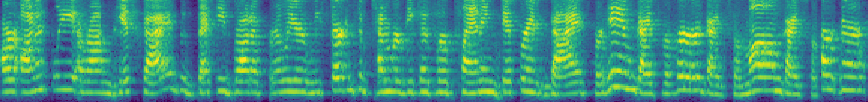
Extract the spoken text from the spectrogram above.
are honestly around gift guides. As Becky brought up earlier, we start in September because we're planning different guides for him, guides for her, guides for mom, guides for partner,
